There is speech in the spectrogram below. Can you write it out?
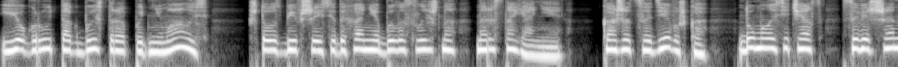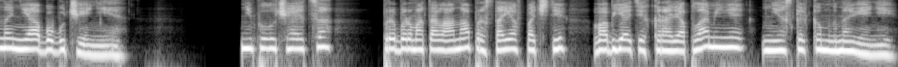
Ее грудь так быстро поднималась, что сбившееся дыхание было слышно на расстоянии. Кажется, девушка — Думала сейчас совершенно не об обучении. «Не получается», — пробормотала она, простояв почти в объятиях короля пламени несколько мгновений.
